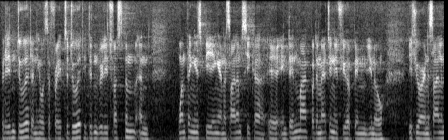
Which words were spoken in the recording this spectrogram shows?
But he didn't do it, and he was afraid to do it. He didn't really trust them, and one thing is being an asylum seeker uh, in Denmark, but imagine if you have been, you know, if you are an asylum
